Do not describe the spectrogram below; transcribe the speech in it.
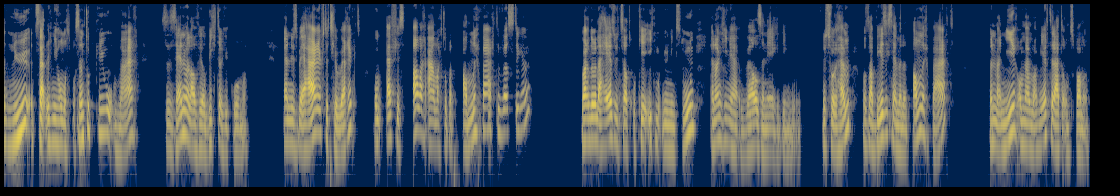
nu, het staat nog niet 100% op Q, maar ze zijn wel al veel dichter gekomen. En dus bij haar heeft het gewerkt om even aller aandacht op een ander paard te vestigen. Waardoor dat hij zoiets had, oké, ik moet nu niks doen. En dan ging hij wel zijn eigen ding doen. Dus voor hem was dat bezig zijn met een ander paard een manier om hem wat meer te laten ontspannen.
